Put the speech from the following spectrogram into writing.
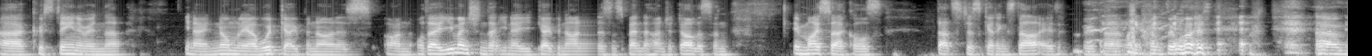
uh, Christina in that, you know, normally I would go bananas on. Although you mentioned that you know you'd go bananas and spend a hundred dollars, and in my circles, that's just getting started with uh, when it comes to Word. um,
